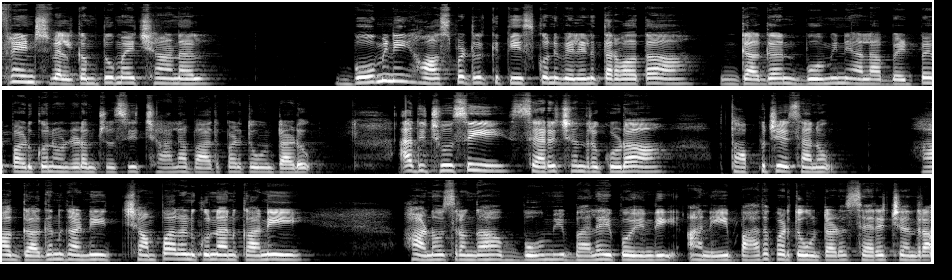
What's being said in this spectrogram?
friends welcome to my channel. భూమిని హాస్పిటల్కి తీసుకొని వెళ్ళిన తర్వాత గగన్ భూమిని అలా బెడ్పై పడుకొని ఉండడం చూసి చాలా బాధపడుతూ ఉంటాడు. అది చూసి శరచంద్ర కూడా తప్పు చేశాను. ఆ గగన్ గారిని చంపాలనుకున్నాను కానీ అనవసరంగా భూమి బలైపోయింది అని బాధపడుతూ ఉంటాడు శరత్చంద్ర.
